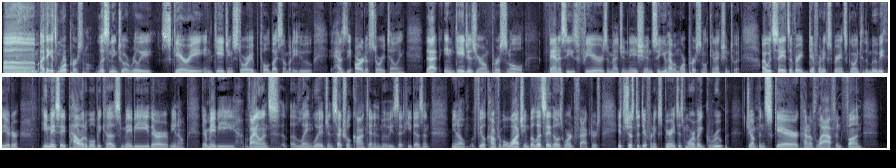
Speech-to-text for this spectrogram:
um, I think it's more personal. Listening to a really scary, engaging story told by somebody who has the art of storytelling that engages your own personal fantasies, fears, imagination, so you have a more personal connection to it. I would say it's a very different experience going to the movie theater. He may say palatable because maybe there are, you know, there may be violence, uh, language, and sexual content in the movies that he doesn't, you know, feel comfortable watching. But let's say those weren't factors. It's just a different experience. It's more of a group jump and scare, kind of laugh and fun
